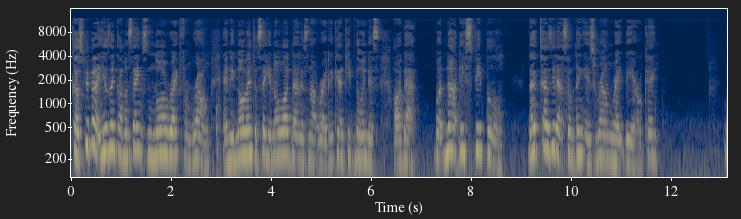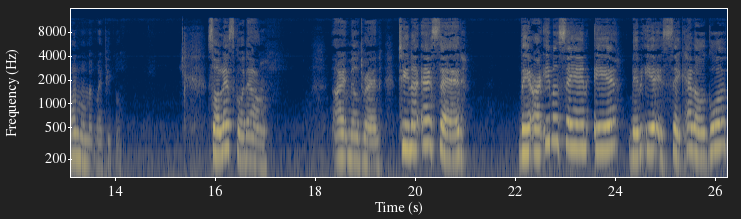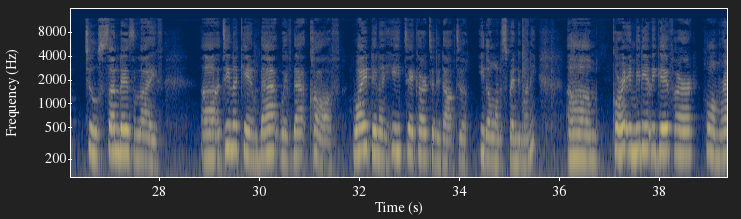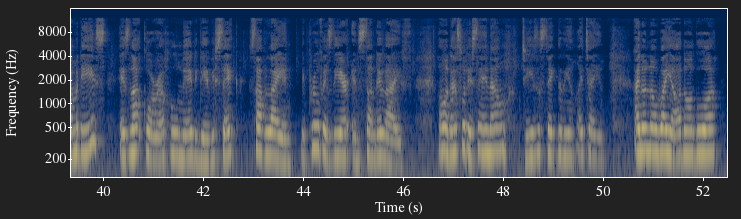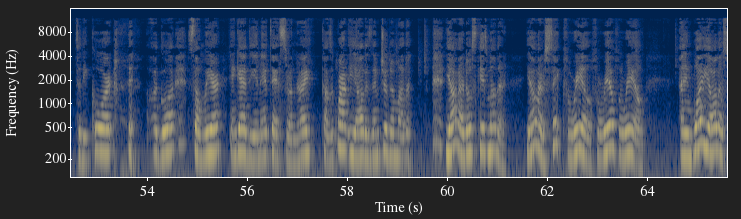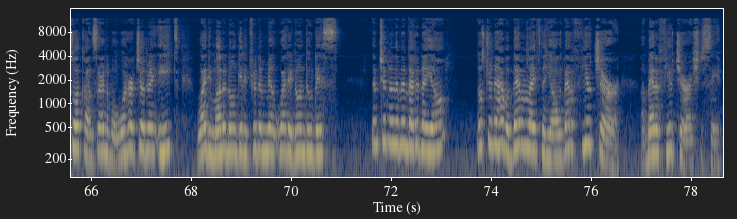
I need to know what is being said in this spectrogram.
Because people that using common sense know right from wrong. And they know when to say, you know what, that is not right. I can't keep doing this or that. But not these people. That tells you that something is wrong right there, okay? One moment, my people. So let's go down. All right, Mildred. Tina S. said, they are even saying air, baby ear is sick. Hello, go to Sunday's live. Uh, Tina came back with that cough. Why didn't he take her to the doctor? He don't want to spend the money. Um, Korra immediately gave her home remedies. It's not Korra who made the baby sick. Stop lying. The proof is there in Sunday Life. Oh, that's what they're saying now? Jesus, take the wheel. I tell you. I don't know why y'all don't go to the court or go somewhere and get a DNA test run, right? Because apparently y'all is them children mother. y'all are those kids' mother. Y'all are sick for real, for real, for real. And why y'all are so concerned about what her children eat, why the mother don't get the children milk, why they don't do this. Them children living better than y'all. Those children have a better life than y'all, a better future. A better future, I should say.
